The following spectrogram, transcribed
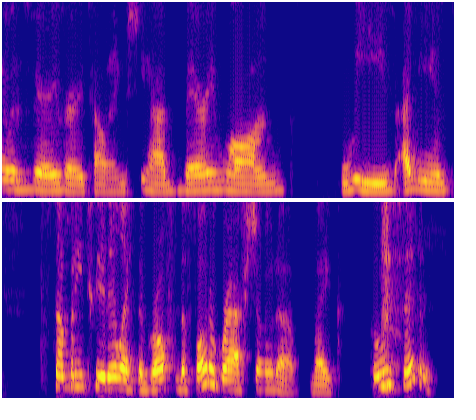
It was very, very telling. She had very long weave. I mean, somebody tweeted like the girl from the photograph showed up. Like, who is this?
